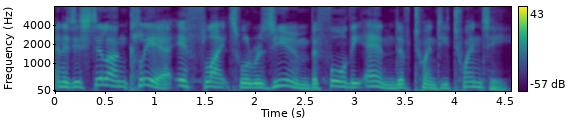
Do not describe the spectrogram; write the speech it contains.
and it is still unclear if flights will resume before the end of 2020.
